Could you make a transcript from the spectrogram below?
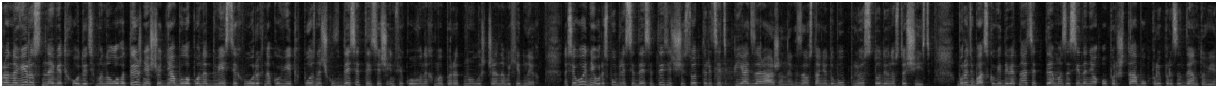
Коронавірус не відходить. Минулого тижня щодня було понад 200 хворих на ковід. Позначку в 10 тисяч інфікованих ми перетнули ще на вихідних. На сьогодні у республіці 10 тисяч 635 заражених. За останню добу плюс 196. Боротьба з ковід-19 – тема засідання оперштабу при президентові.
